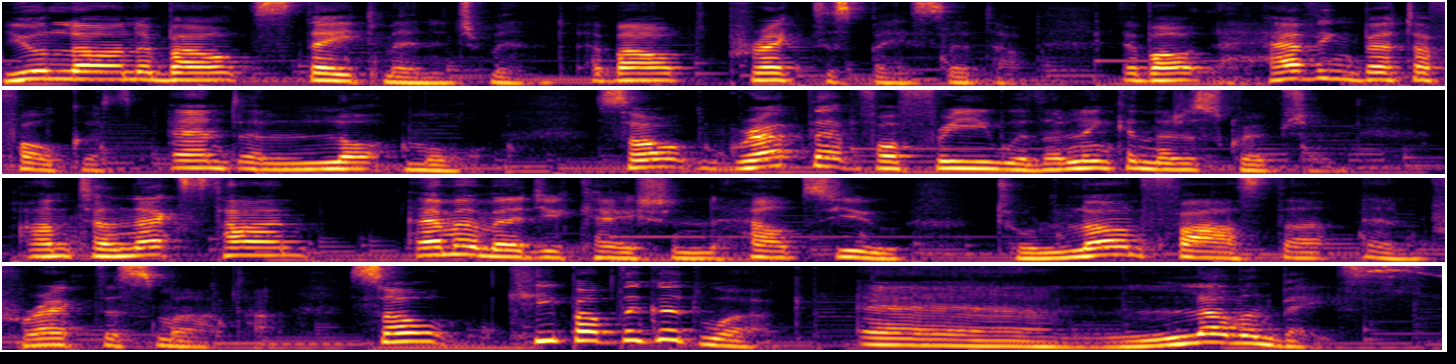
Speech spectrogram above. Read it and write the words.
You'll learn about state management, about practice space setup, about having better focus and a lot more. So grab that for free with a link in the description. Until next time, MM Education helps you to learn faster and practice smarter. So keep up the good work and love and bass.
